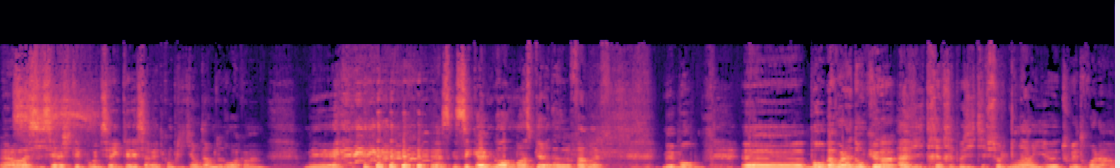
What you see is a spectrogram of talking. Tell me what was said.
Alors là, si c'est acheté pour une série télé, ça va être compliqué en termes de droit quand même. Mais. Parce que c'est quand même grandement inspiré d'un. Enfin bref. Mais bon. Euh, bon, bah voilà, donc euh, avis très très positif sur Luminary, euh, tous les trois là.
